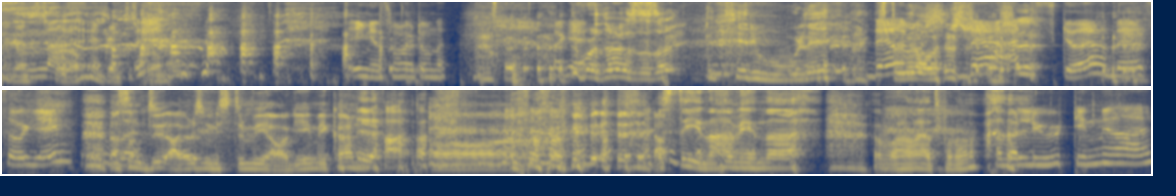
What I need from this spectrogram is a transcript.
Jeg glemte å spørre om. Jeg glemte å spørre om. Ingen som har hørt om det. Okay. Du får det til å høres ut som så utrolig Det stor aldersforskjell det, jeg elsker det. Det er så gøy. Ja, sånn, du er jo liksom Mr. Miyagi, Mikael. Ja. Og ja. Stine er min eh, Hva er det han heter for noe? Jeg er bare lurt inn i det her.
